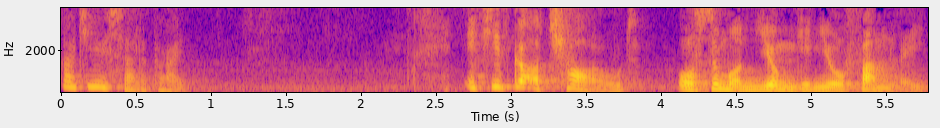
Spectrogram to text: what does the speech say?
How do you celebrate? If you've got a child or someone young in your family,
